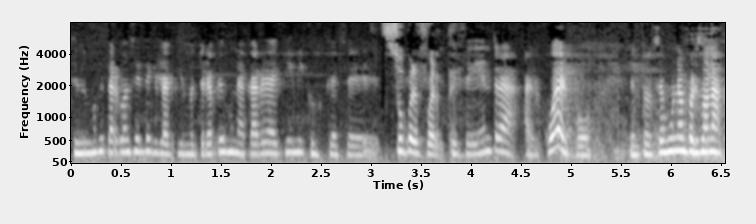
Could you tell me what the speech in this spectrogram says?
tenemos que estar conscientes que la quimioterapia es una carga de químicos que se súper fuerte que se entra al cuerpo entonces una persona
